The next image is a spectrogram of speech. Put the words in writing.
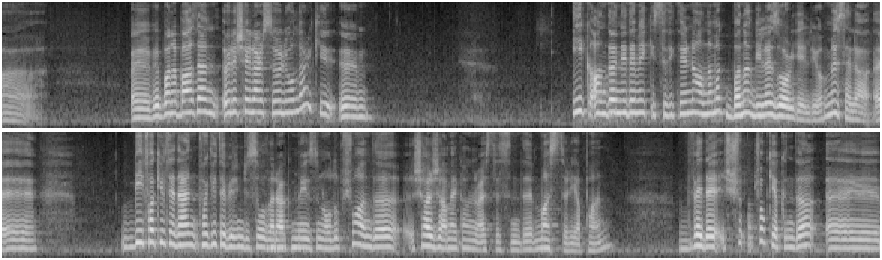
Ee, e, ve bana bazen öyle şeyler söylüyorlar ki e, ilk anda ne demek istediklerini anlamak bana bile zor geliyor. Mesela e, bir fakülteden fakülte birincisi olarak mezun olup şu anda Şarjı Amerikan Üniversitesi'nde master yapan ve de şu çok yakında e,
